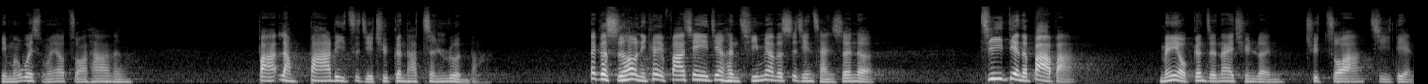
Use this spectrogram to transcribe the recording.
你们为什么要抓他呢？巴让巴利自己去跟他争论吧。”那个时候你可以发现一件很奇妙的事情产生了：基甸的爸爸没有跟着那一群人去抓基甸，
